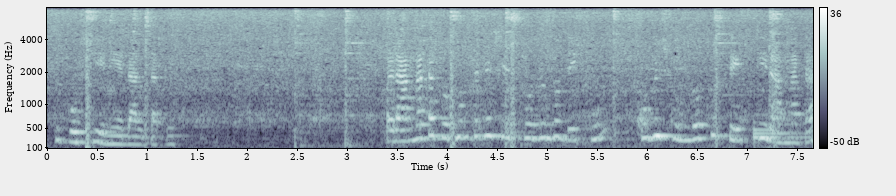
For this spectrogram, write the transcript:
একটু কষিয়ে নিয়ে ডালটাকে। রান্নাটা প্রথম থেকে শেষ পর্যন্ত দেখুন, খুবই সুন্দর খুব টেস্টি রান্নাটা।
